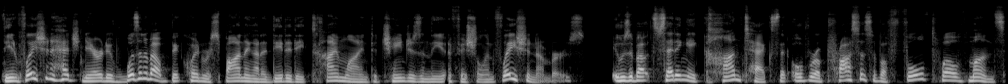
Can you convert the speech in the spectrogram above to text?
the inflation hedge narrative wasn't about Bitcoin responding on a day to day timeline to changes in the official inflation numbers. It was about setting a context that over a process of a full 12 months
